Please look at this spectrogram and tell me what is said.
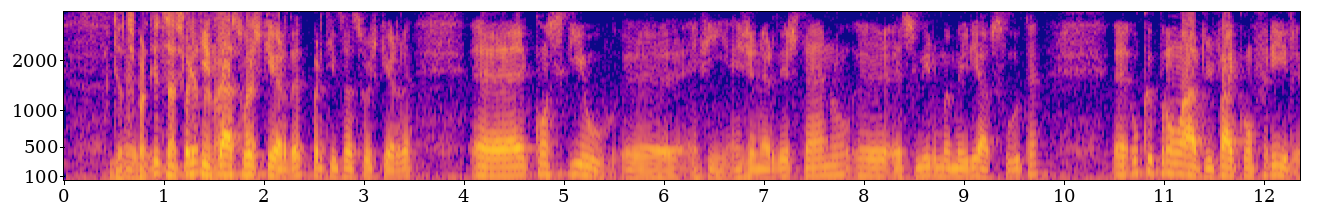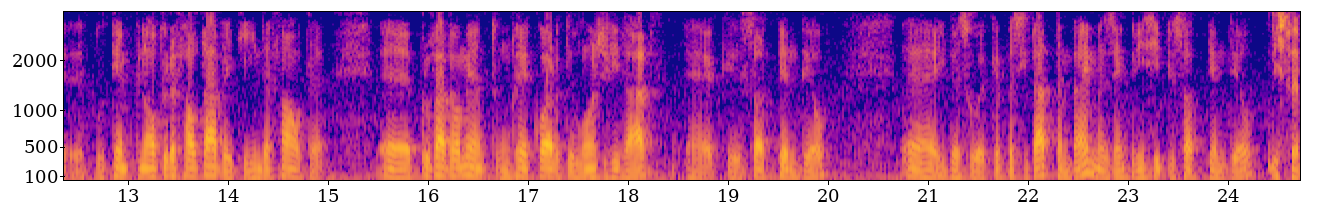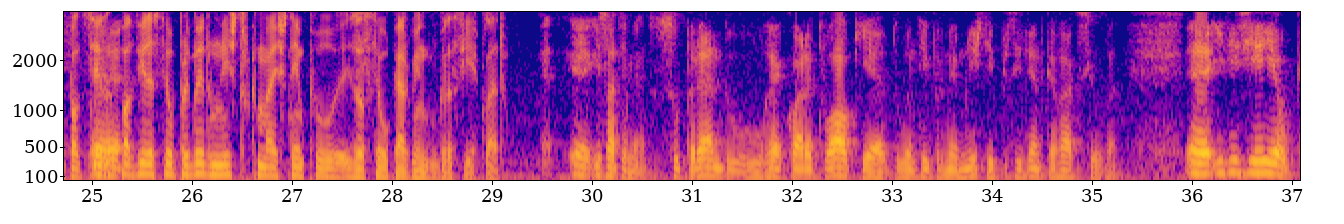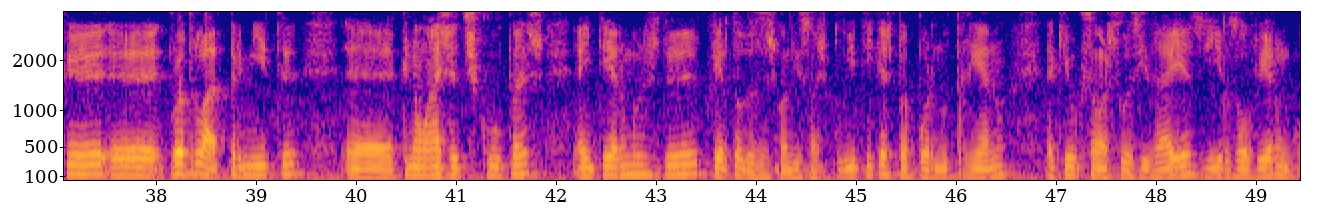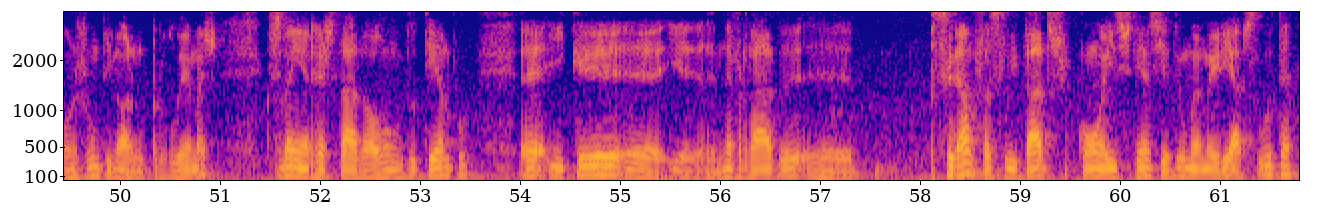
de outros partidos à esquerda. Partidos é? à sua esquerda, partidos à sua esquerda, uh, conseguiu, uh, enfim, em janeiro deste ano, uh, assumir uma maioria absoluta, o que por um lado lhe vai conferir, pelo tempo que na altura faltava e que ainda falta, provavelmente um recorde de longevidade, que só depende dele. Uh, e da sua capacidade também, mas em princípio só depende dele. Isto é, pode, ser, uh, pode vir a ser o primeiro-ministro que mais tempo exerceu o cargo em democracia, claro. É, exatamente, superando o recorde atual que é do antigo Primeiro-Ministro e Presidente Cavaco Silva. Uh, e dizia eu que, uh, por outro lado, permite uh, que não haja desculpas em termos de ter todas as condições políticas para pôr no terreno aquilo que são as suas ideias e resolver um conjunto enorme de problemas que se vêm arrastado ao longo do tempo e que, na verdade, serão facilitados com a existência de uma maioria absoluta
